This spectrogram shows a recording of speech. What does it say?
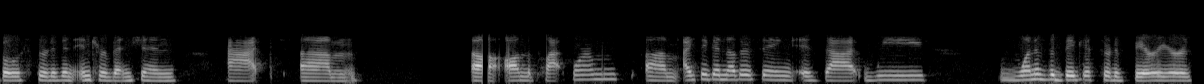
both sort of an intervention at um, uh, on the platforms. Um, I think another thing is that we, one of the biggest sort of barriers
